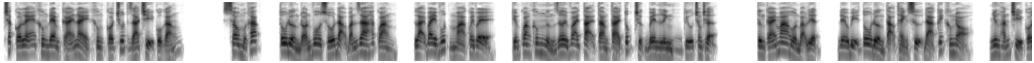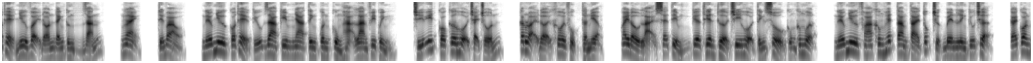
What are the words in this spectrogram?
chắc có lẽ không đem cái này không có chút giá trị cố gắng. Sau một khắc, tô đường đón vô số đạo bắn ra hắc quang, lại bay vút mà quay về, kiếm quang không ngừng rơi vai tại tam tài túc trực bên linh cứu trong trận. Từng cái ma hồn bạo liệt, đều bị tô đường tạo thành sự đả kích không nhỏ, nhưng hắn chỉ có thể như vậy đón đánh cứng rắn, ngạnh, tiến vào, nếu như có thể cứu ra kim nha tinh quân cùng hạ lan phi quỳnh, chí ít có cơ hội chạy trốn các loại đợi khôi phục thần niệm, quay đầu lại sẽ tìm kia thiên thừa chi hội tính sổ cũng không muộn, nếu như phá không hết tam tài túc trực bên linh cứu trận, cái con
